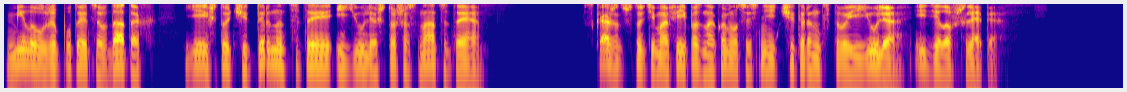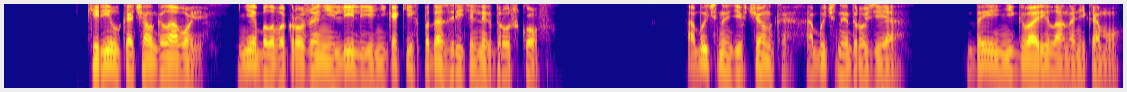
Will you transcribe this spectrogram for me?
Мила уже путается в датах. Ей что 14 июля, что 16. Скажет, что Тимофей познакомился с ней 14 июля, и дело в шляпе. Кирилл качал головой. Не было в окружении Лилии никаких подозрительных дружков. Обычная девчонка, обычные друзья. Да и не говорила она никому.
